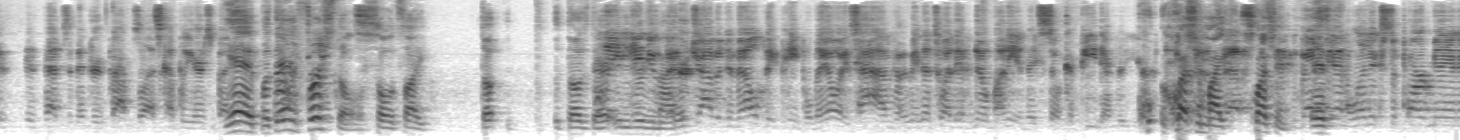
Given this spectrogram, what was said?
has, had some injury problems the last couple years, but Yeah, but they're in first though, so it's like, do, does their They, they injury do a better job of developing people. They always have. I mean, that's why they have no money and they still compete every year. Qu- question, Mike, best- question. they have The best If- analytics department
